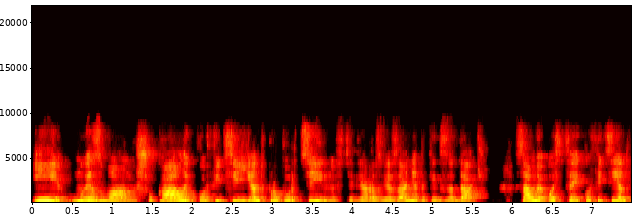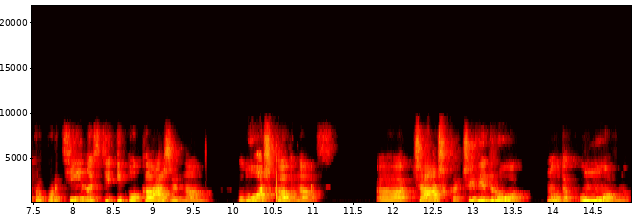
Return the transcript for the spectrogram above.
І ми з вами шукали коефіцієнт пропорційності для розв'язання таких задач. Саме ось цей коефіцієнт пропорційності і покаже нам, ложка в нас, е, чашка чи відро, ну так, умовно.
